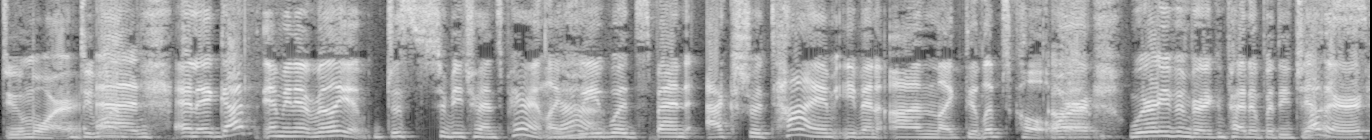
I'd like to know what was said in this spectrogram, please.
do more. do more. And And, it got, I mean, it really, just to be transparent, like Yeah. we would spend extra time even on like the elliptical or yeah. we're even very competitive with each Yes. other.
